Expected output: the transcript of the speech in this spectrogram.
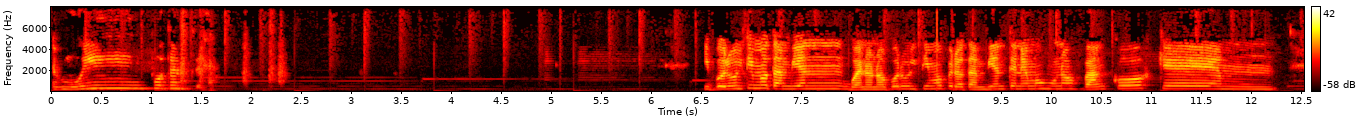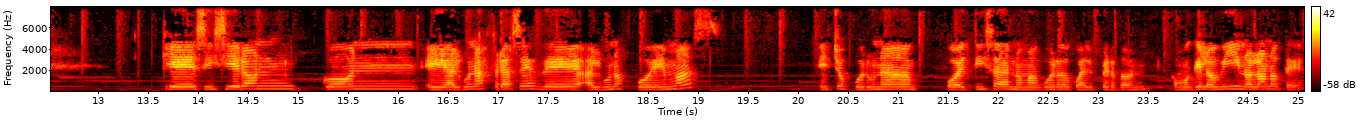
es muy potente. Y por último también, bueno, no por último, pero también tenemos unos bancos que, mm, que se hicieron con eh, algunas frases de algunos poemas hechos por una poetisa, no me acuerdo cuál, perdón, como que lo vi y no lo anoté.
